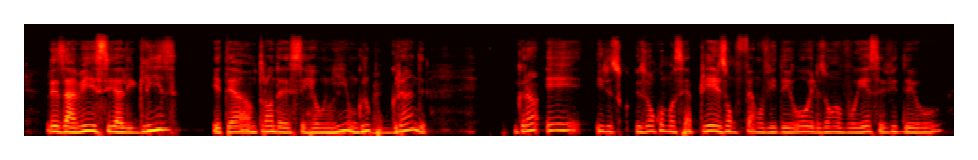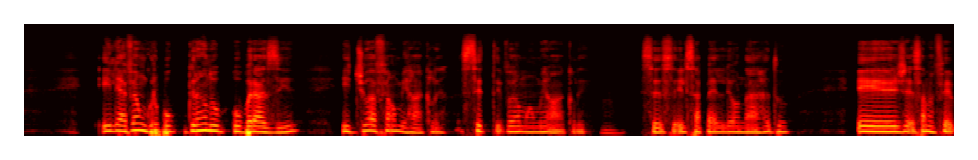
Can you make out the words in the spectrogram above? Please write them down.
les amis ici à l'église qui étaient en train de se réunir, un groupe grand. grand et ils, ils, ont commencé à prier, ils ont fait une vidéo, ils ont envoyé ces vidéos. Il y avait un groupe grand au, au Brasil et Dieu a fait un miracle. C'était vraiment un miracle. Hmm. Il s'appelle Leonardo. Et ça me fait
